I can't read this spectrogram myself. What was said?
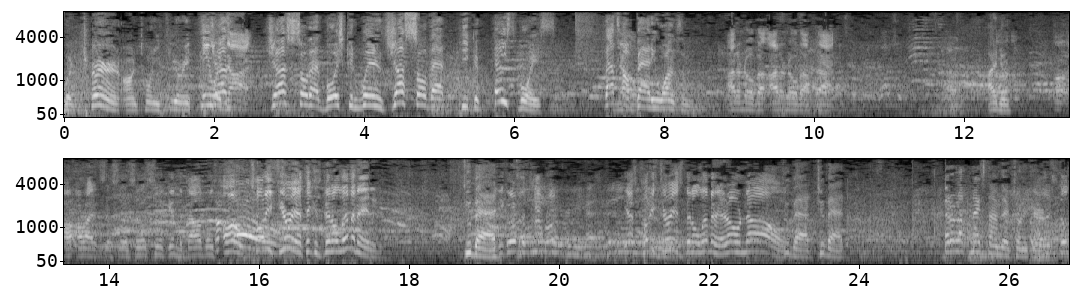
would turn on Tony Fury. He would not. Just so that Voice could win, just so that he could face Voice. That's how bad he wants him. I don't know about I don't know about that. I do. Uh, uh, all right, so, so so so again, the Ballard Bros. Oh, Tony Fury, I think has been eliminated. Too Did he bad. go over the top rope? Yes, Tony Fury has been eliminated. Oh no. Too bad. Too bad. Better luck next time there, Tony Fury. There's still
